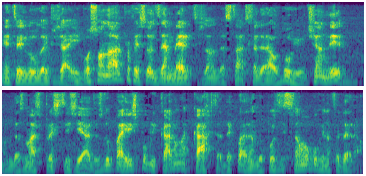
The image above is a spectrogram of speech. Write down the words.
entre Lula e Jair Bolsonaro, professores eméritos da Universidade Federal do Rio de Janeiro, uma das mais prestigiadas do país, publicaram uma carta declarando oposição ao governo federal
